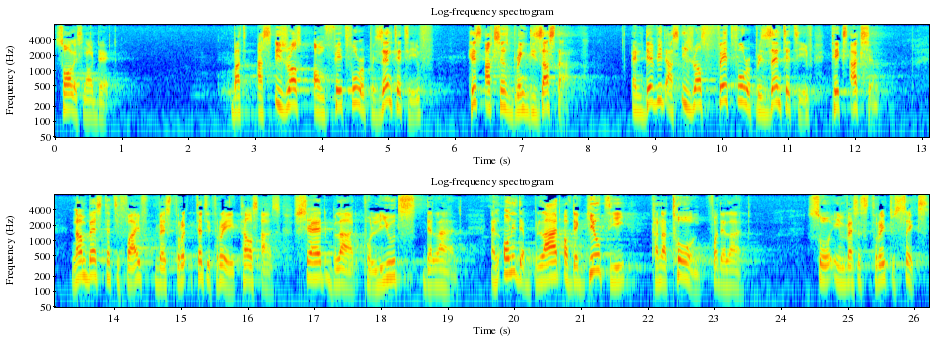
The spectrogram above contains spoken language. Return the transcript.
Saul is now dead. But as Israel's unfaithful representative, his actions bring disaster. And David, as Israel's faithful representative, takes action. Numbers 35, verse 33 tells us shed blood pollutes the land, and only the blood of the guilty can atone for the land. So in verses 3 to 6,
